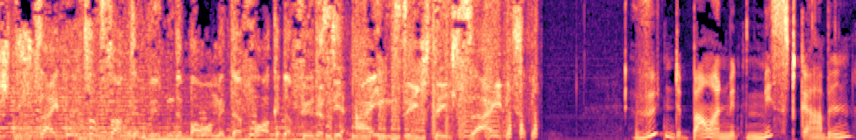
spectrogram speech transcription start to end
einsichtig seid. Sonst sorgt der wütende Bauer mit der Forke dafür, dass ihr einsichtig seid. Wütende Bauern mit Mistgabeln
